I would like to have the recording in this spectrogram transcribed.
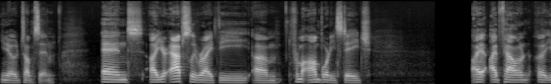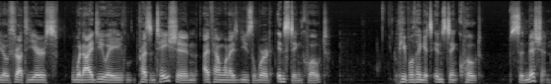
you know, jumps in. And uh, you're absolutely right. The um, from an onboarding stage, I I found uh, you know throughout the years when I do a presentation, I found when I use the word instant quote, people think it's instant quote submission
